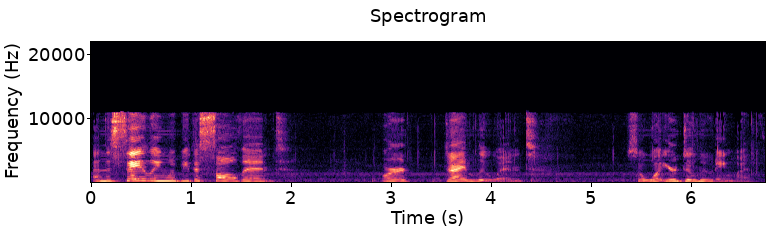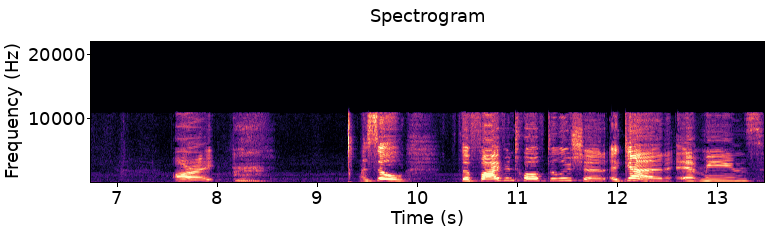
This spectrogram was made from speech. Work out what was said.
And the saline would be the solvent or diluent. So what you're diluting with. All right. so the 5 and 12 dilution, again, it means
